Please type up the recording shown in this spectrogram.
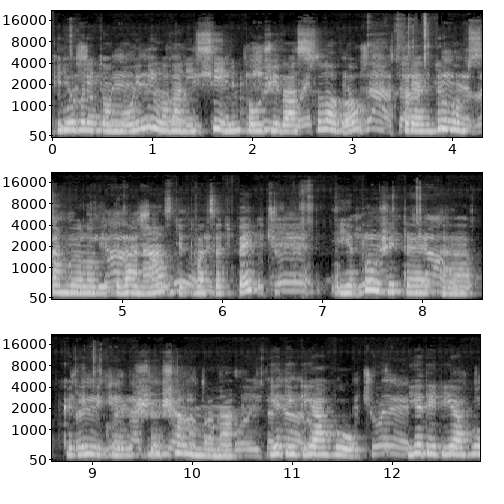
Keď hovorí to môj milovaný syn, používa slovo, ktoré v 2. Samuelovi 12, 25 je použité keď indikuješ Šalamúna, Jedidiahu, Jedidiahu,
